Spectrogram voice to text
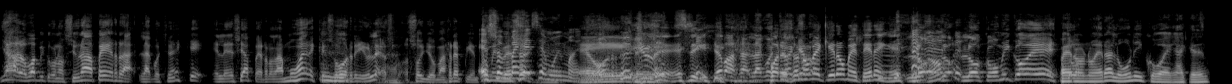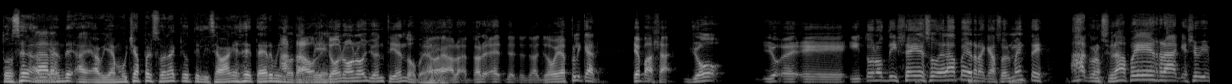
ya lo papi, conocí una perra. La cuestión es que él le decía perra a las mujeres, que eso es horrible. Eso, eso yo me arrepiento. Eso envejece muy mal. Es horrible. Eh, sí. ¿Qué pasa? La Por cuestión eso es que no me quiero meter en esto. lo, lo- lo cómico de esto... Pero no era el único. En aquel entonces Claro. habían de- había muchas personas que utilizaban ese término Hasta- también. Yo no, no, yo entiendo. Pero, pero, eh, yo- yo voy a explicar. ¿Qué pasa? Yo, yo eh, eh, Ito nos dice eso de la perra, casualmente, ah, conocí una perra, que se,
